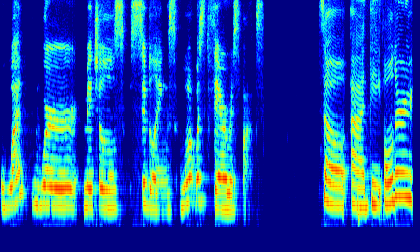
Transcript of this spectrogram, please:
what were Mitchell's siblings? What was their response? So uh, the older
